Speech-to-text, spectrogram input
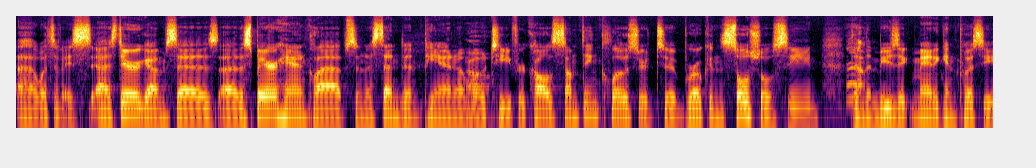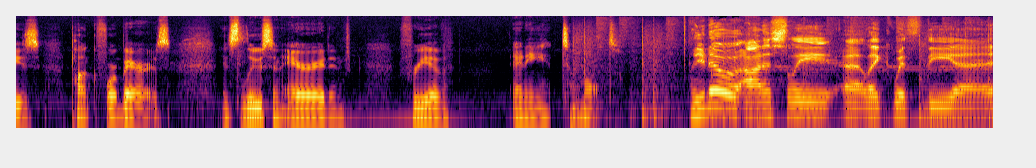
uh, what's the face? Uh, Stereogum says uh, the spare hand claps and ascendant piano Oh. motif recalls something closer to broken social scene than Oh. the music Mannequin Pussy's punk forbears. It's loose and arid and free of any tumult. You know, honestly, uh, like with the uh,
